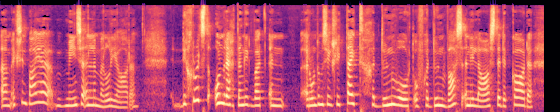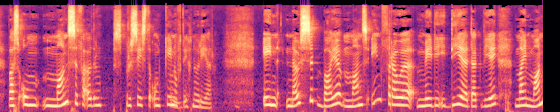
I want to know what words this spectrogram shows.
um, ek sien baie mense in hulle middeljare. Die grootste onreg dink ek wat in rondom seksualiteit gedoen word of gedoen was in die laaste dekade was om mans se verouderingsproses te ontken mm. of te ignoreer. En nou sit baie mans en vroue met die idee dat wie my man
